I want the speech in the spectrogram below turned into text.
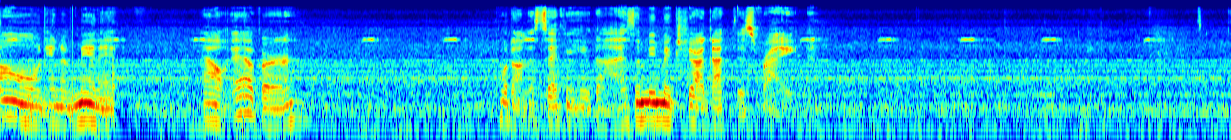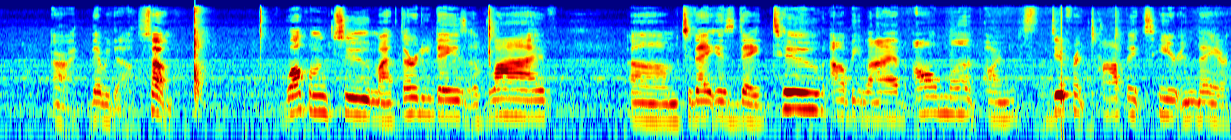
phone in a minute. However, hold on a second, you guys. Let me make sure I got this right. All right, there we go. So, welcome to my 30 days of live. Um, today is day two. I'll be live all month on different topics here and there.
